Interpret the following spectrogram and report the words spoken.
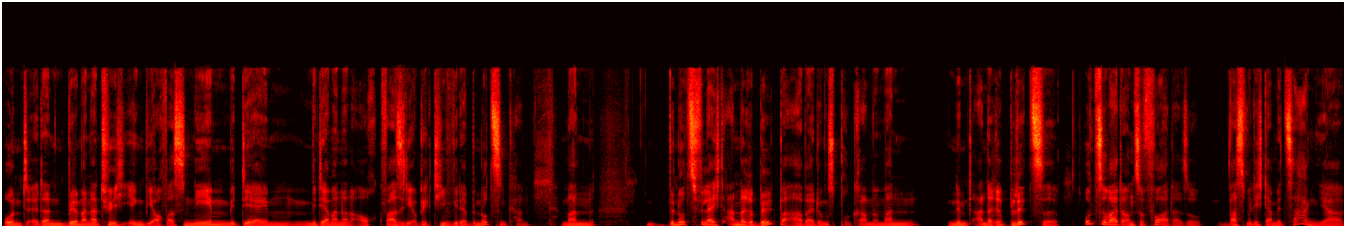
Und äh, dann will man natürlich irgendwie auch was nehmen, mit der, mit der man dann auch quasi die Objektive wieder benutzen kann. Man benutzt vielleicht andere Bildbearbeitungsprogramme, man nimmt andere Blitze und so weiter und so fort. Also, was will ich damit sagen? Ja,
